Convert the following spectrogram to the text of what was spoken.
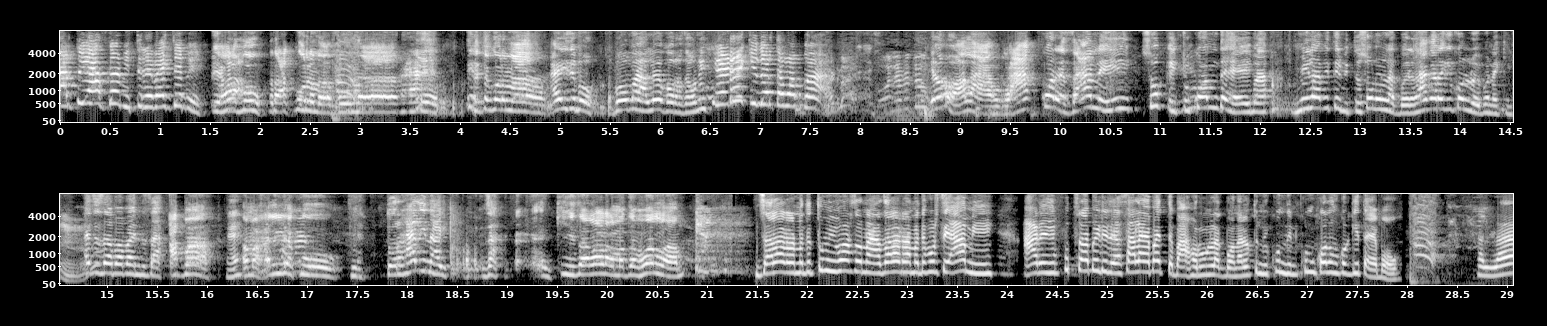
আর তুই আজকের ভিতরে বাইর যাবে এ হ্যাঁ বউ রাগ করে না বউ না। এত করে না। এই যে বউ বৌমা আলো ঘরে যাও নি। এটা কি ধরতাম আব্বা এ আলা রাগ করে জানি চোখ একটু কম মিলাবিতে ভিতরে চলুন লাগবে রাগারাগি করল হইব নাকি? এই যে যা বাবা ইন্দে যা আব্বা হ্যাঁ? আমার হালি রাখো তোর হালি নাই। যা। কি বললাম মধ্যে তুমি পড়ছো না জ্বালাটার মধ্যে পড়ছি আমি। আর এই পুত্রা বেড়িরে চালায় বাইতে বাহরুন লাগবো না তুমি কোন দিন কোন কলঙ্ক গীতায় বউ। আল্লাহ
